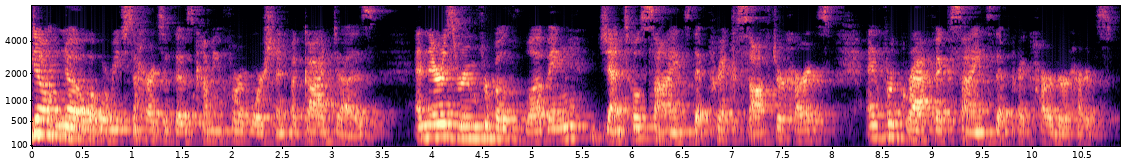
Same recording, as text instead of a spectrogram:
don't know what will reach the hearts of those coming for abortion, but God does. And there is room for both loving, gentle signs that prick softer hearts and for graphic signs that prick harder hearts.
